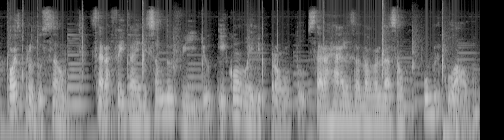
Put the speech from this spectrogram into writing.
Na pós-produção, será feita a edição do vídeo e, com ele pronto, será realizada a validação o público-alvo,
